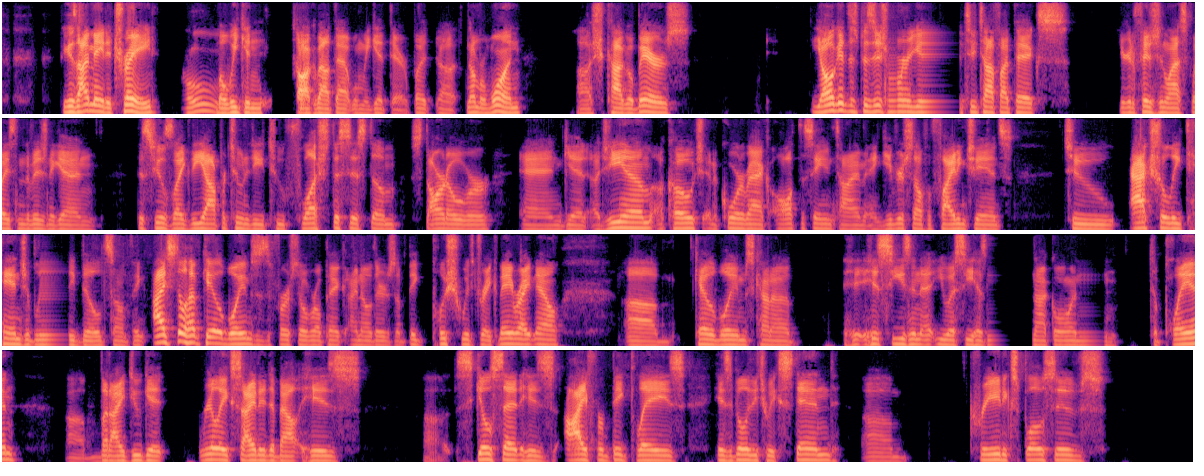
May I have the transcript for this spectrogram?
because I made a trade Oh, but we can talk about that when we get there. But uh, number one, uh, Chicago Bears. Y'all get this position where you get two top five picks. You're going to finish in last place in the division again. This feels like the opportunity to flush the system, start over, and get a GM, a coach, and a quarterback all at the same time and give yourself a fighting chance to actually tangibly build something. I still have Caleb Williams as the first overall pick. I know there's a big push with Drake Maye right now. Um, Caleb Williams kind of his season at USC has not gone to plan, uh, but I do get really excited about his uh, skill set, his eye for big plays, his ability to extend, um, create explosives.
